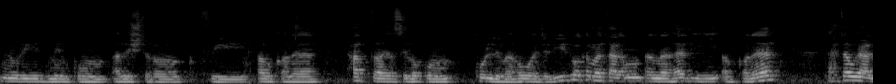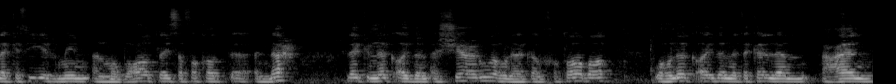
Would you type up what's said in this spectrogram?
نريد منكم الاشتراك في القناة حتى يصلكم كل ما هو جديد. وكما تعلمون أن هذه القناة تحتوي على كثير من الموضوعات ليس فقط النحو لكن هناك أيضا الشعر وهناك الخطابة وهناك أيضا نتكلم عن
